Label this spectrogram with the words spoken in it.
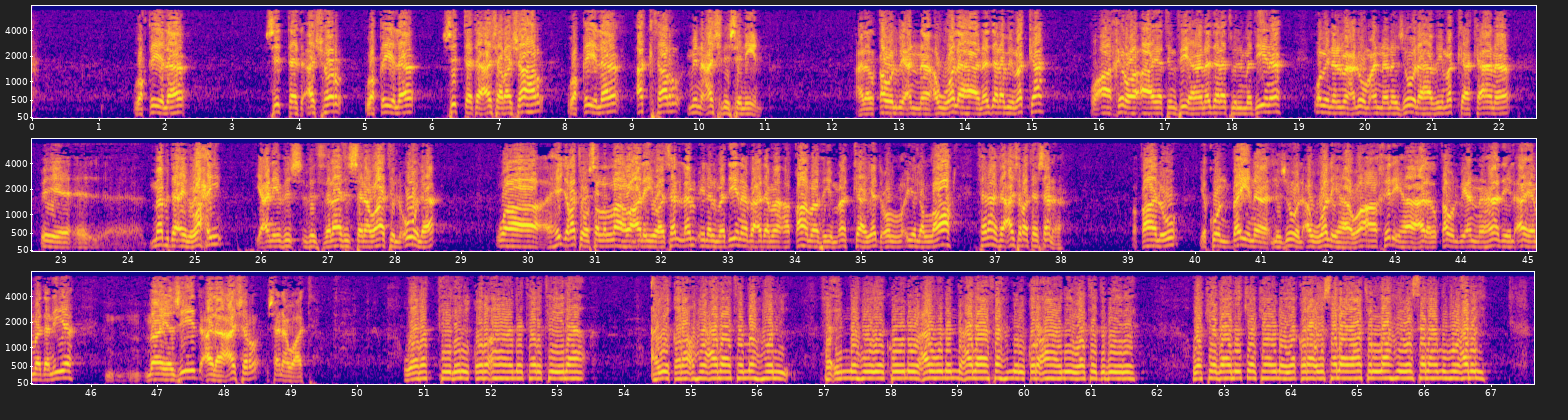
وقيل ستة أشهر وقيل ستة عشر شهر وقيل أكثر من عشر سنين. على القول بأن أولها نزل بمكة وآخر آية فيها نزلت بالمدينة ومن المعلوم أن نزولها في مكة كان في مبدأ الوحي يعني في الثلاث السنوات الأولى وهجرته صلى الله عليه وسلم إلى المدينة بعدما أقام في مكة يدعو إلى الله ثلاث عشرة سنة. وقالوا يكون بين نزول أولها وآخرها على القول بأن هذه الآية مدنية ما يزيد على عشر سنوات. ورتل القرآن ترتيلا اي اقرأه على تمهل. فإنه يكون عونا على فهم القرآن وتدبيره. وكذلك كان يقرأ صلوات الله وسلامه عليه.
